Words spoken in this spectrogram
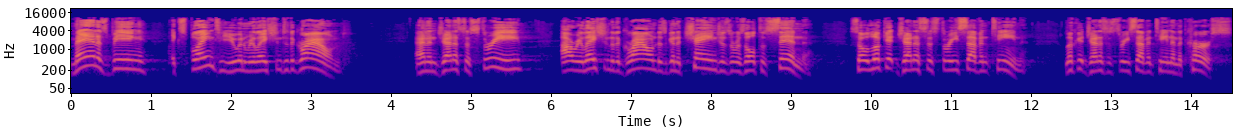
Man is being explained to you in relation to the ground. And in Genesis 3, our relation to the ground is going to change as a result of sin. So look at Genesis 3:17. Look at Genesis 3:17 and the curse.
